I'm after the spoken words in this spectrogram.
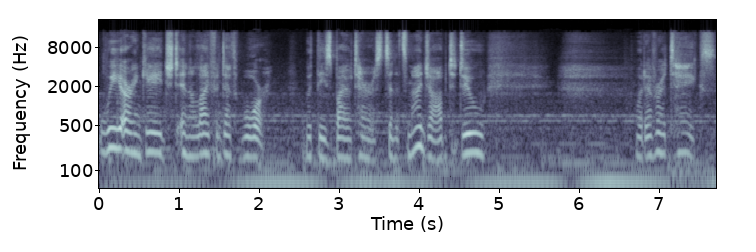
we are engaged in a life and death war with these bioterrorists, and it's my job to do whatever it takes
